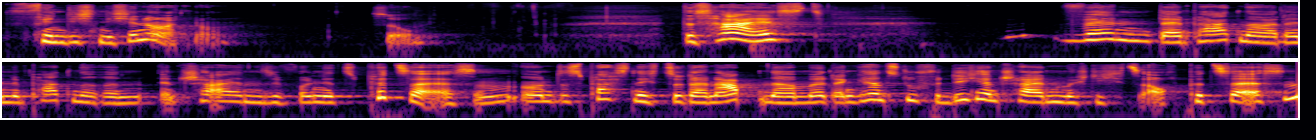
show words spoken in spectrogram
finde ich nicht in Ordnung. So. Das heißt, wenn dein Partner, deine Partnerin entscheiden, sie wollen jetzt Pizza essen und es passt nicht zu deiner Abnahme, dann kannst du für dich entscheiden, möchte ich jetzt auch Pizza essen?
